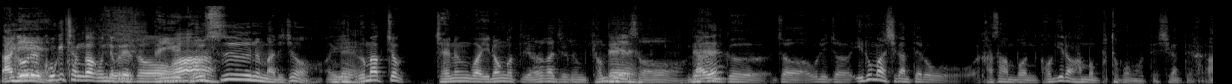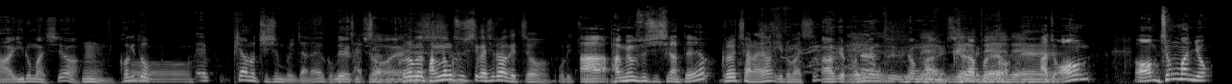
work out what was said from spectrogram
아니, 이거를 고기 참가군요. 그래서 네, 이게 와. 돈스는 말이죠. 이 네. 음악적 재능과 이런 것들 여러 가지를 좀 겸비해서 네. 나는 네. 그저 우리 저 이루마 시간대로 가서 한번 거기랑 한번 붙어보면 어때 시간대로. 아 이루마 씨요? 음 거기도 어. 에- 피아노 치신 분이잖아요. 그분 네. 치잖아요. 예. 그러면 박명수 씨가 싫어하겠죠. 우리 좀. 아 박명수 씨 시간대요? 그렇지 않아요, 이루마 씨? 아, 그 박명수 형님. 네. 네, 네. 아주 엄 엄청만 용.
